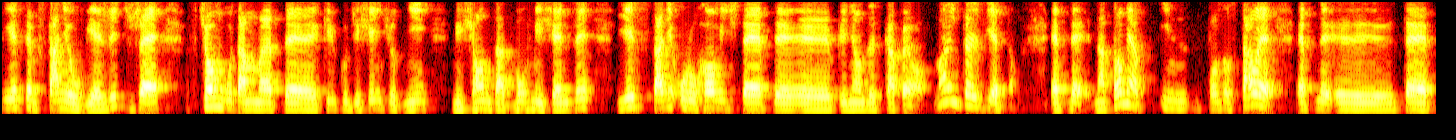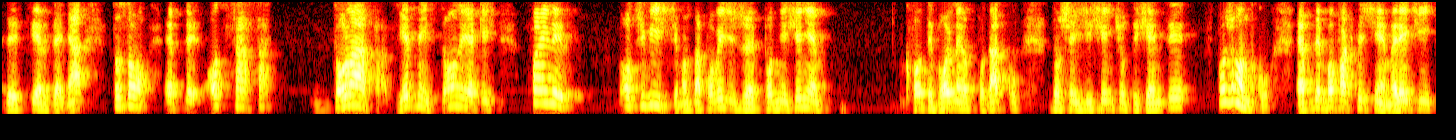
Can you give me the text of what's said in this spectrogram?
jestem w stanie uwierzyć, że w ciągu tam kilkudziesięciu dni, miesiąca, dwóch miesięcy jest w stanie uruchomić te pieniądze z KPO. No i to jest jedno. Natomiast pozostałe te twierdzenia to są od sasa do lasa. Z jednej strony jakieś fajne jest, oczywiście można powiedzieć, że podniesienie kwoty wolnej od podatku do 60 tysięcy w porządku, bo faktycznie emeryci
